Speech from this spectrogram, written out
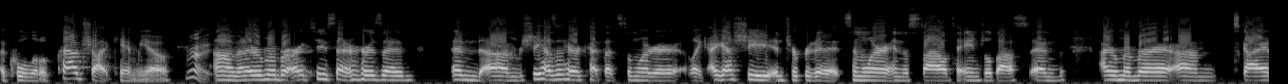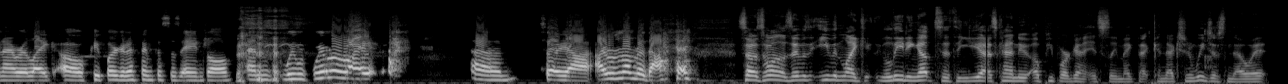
a cool little crowd shot cameo. right. Um, and I remember R two sent hers in. And um, she has a haircut that's similar. Like I guess she interpreted it similar in the style to Angel Dust. And I remember um, Sky and I were like, "Oh, people are gonna think this is Angel," and we we were right. Um, so yeah, I remember that. So it's one of those. It was even like leading up to the thing. You guys kind of knew. Oh, people are gonna instantly make that connection. We just know it.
